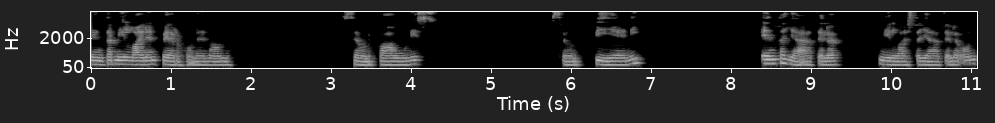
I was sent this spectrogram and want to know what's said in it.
Entä millainen perhonen on? Se on kaunis. Se on pieni. Entä jäätelö? Millaista jäätelö on?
